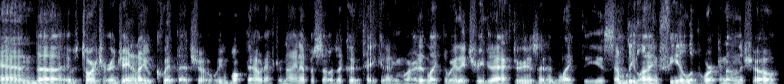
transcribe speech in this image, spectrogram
And uh, it was torture. And Jane and I quit that show. We walked out after nine episodes. I couldn't take it anymore. I didn't like the way they treated actors. I didn't like the assembly line feel of working on the show.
